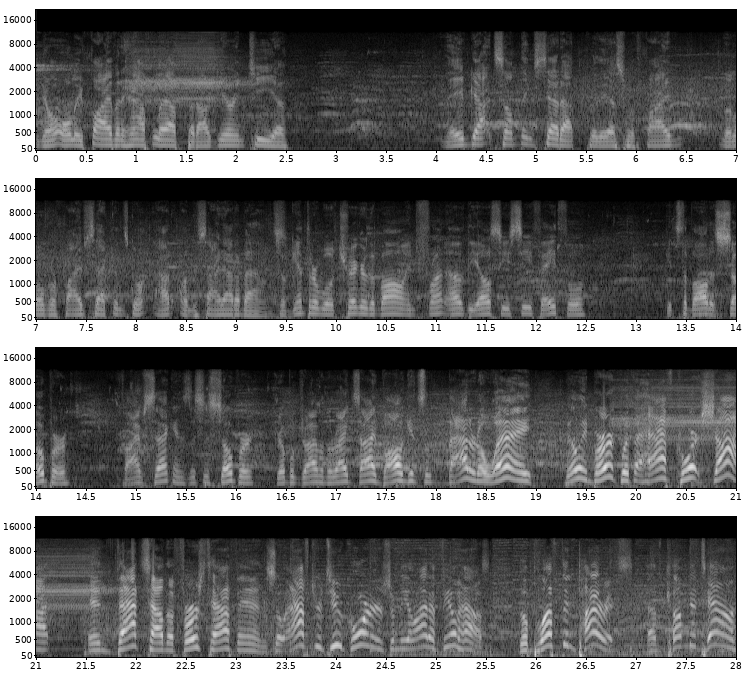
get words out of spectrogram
You know, only five and a half left, but I'll guarantee you they've got something set up for this with five, a little over five seconds going out on the side out of bounds. So Ginther will trigger the ball in front of the LCC faithful. Gets the ball to Soper. Five seconds. This is Soper. Dribble drive on the right side. Ball gets battered away. Billy Bork with a half court shot. And that's how the first half ends. So after two quarters from the Elida Fieldhouse, the Bluffton Pirates have come to town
